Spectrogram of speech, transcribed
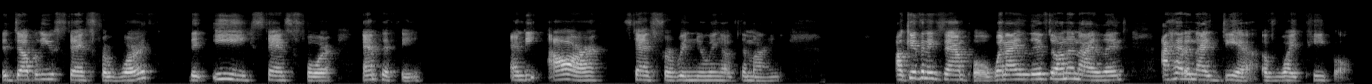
The W stands for worth. The E stands for empathy. And the R stands for renewing of the mind. I'll give an example. When I lived on an island, I had an idea of white people.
